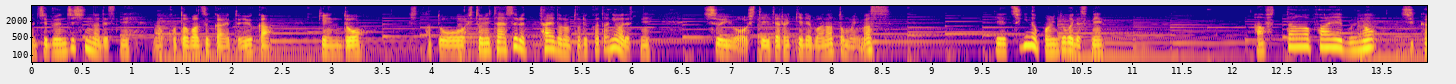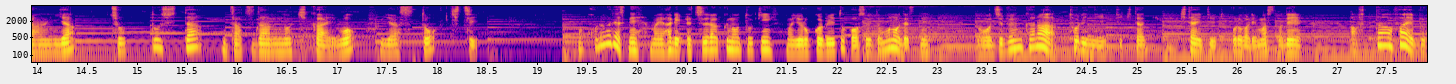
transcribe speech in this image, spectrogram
自分自身のですね、まあ、言葉遣いというか、言動、あと人に対する態度の取り方にはですね、注意をしていただければなと思います。で、次のポイントがですね、アフターファイブの時間やちょっとした雑談の機会を増やすと吉。これはですね、まあ、やはり閲楽の時、まあ、喜びとかそういったものをですね、自分から取りに行ってきたきたいというところがありますので、アフターファイブ、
